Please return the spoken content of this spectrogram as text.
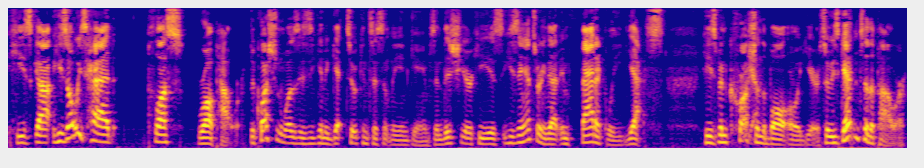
he's got he's always had plus raw power. The question was, is he going to get to it consistently in games? And this year, he is he's answering that emphatically. Yes, he's been crushing yeah. the ball all year, so he's getting to the power.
